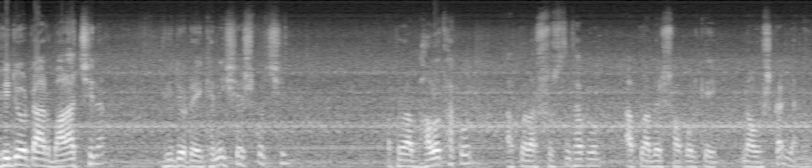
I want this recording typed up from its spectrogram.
ভিডিওটা আর বাড়াচ্ছি না। ভিডিওটা এখানেই শেষ করছি। আপনারা ভালো থাকুন, আপনারা সুস্থ থাকুন। আপনাদের সকলকে নমস্কার জানান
